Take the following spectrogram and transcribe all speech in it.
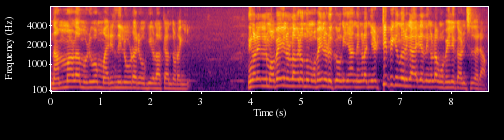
നമ്മളെ മുഴുവൻ മരുന്നിലൂടെ രോഗികളാക്കാൻ തുടങ്ങി. നിങ്ങളിൽ മൊബൈലുള്ളവരൊന്ന് മൊബൈൽ എടുക്കുമെങ്കിൽ ഞാൻ നിങ്ങളെ ഞെട്ടിപ്പിക്കുന്ന ഒരു കാര്യം നിങ്ങളുടെ മൊബൈലിൽ കാണിച്ചു തരാം.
